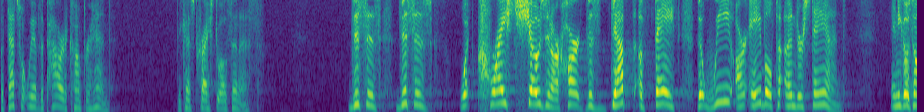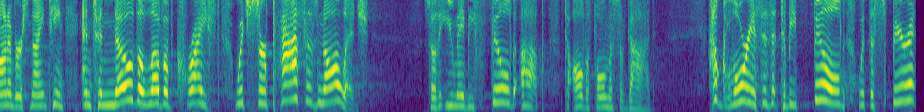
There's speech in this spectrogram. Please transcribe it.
But that's what we have the power to comprehend because Christ dwells in us. This is, this is what Christ shows in our heart, this depth of faith that we are able to understand. And he goes on in verse 19, and to know the love of Christ, which surpasses knowledge, so that you may be filled up to all the fullness of God. How glorious is it to be filled with the Spirit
